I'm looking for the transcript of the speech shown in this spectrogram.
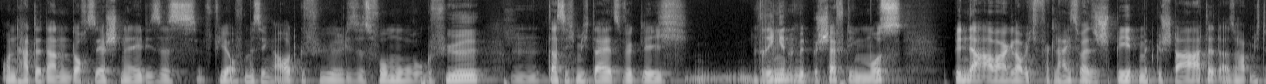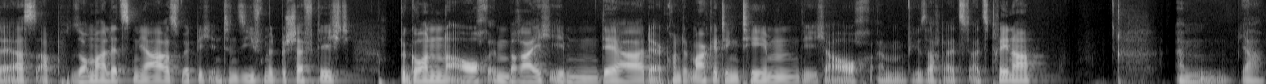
und hatte dann doch sehr schnell dieses Fear of Missing Out Gefühl, dieses FOMO-Gefühl, mhm. dass ich mich da jetzt wirklich dringend mit beschäftigen muss. Bin da aber, glaube ich, vergleichsweise spät mit gestartet. Also habe mich da erst ab Sommer letzten Jahres wirklich intensiv mit beschäftigt. Begonnen auch im Bereich eben der, der Content-Marketing-Themen, die ich ja auch, ähm, wie gesagt, als, als Trainer ähm, ja,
